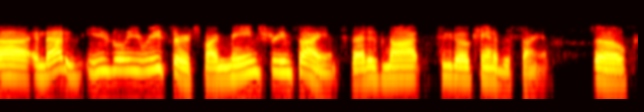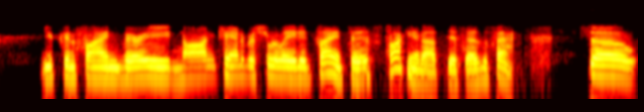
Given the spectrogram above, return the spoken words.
uh, and that is easily researched by mainstream science. That is not pseudo cannabis science. So, you can find very non cannabis related scientists talking about this as a fact. So,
